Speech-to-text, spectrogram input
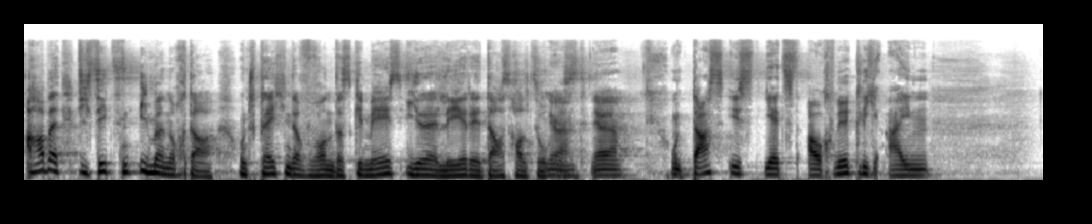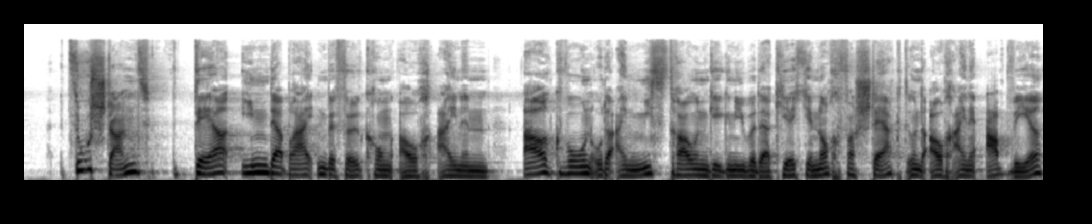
Aber die sitzen immer noch da und sprechen davon, dass gemäß ihrer Lehre das halt so ja, ist. Ja, ja. Und das ist jetzt auch wirklich ein Zustand, der in der breiten Bevölkerung auch einen Argwohn oder ein Misstrauen gegenüber der Kirche noch verstärkt und auch eine Abwehr.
